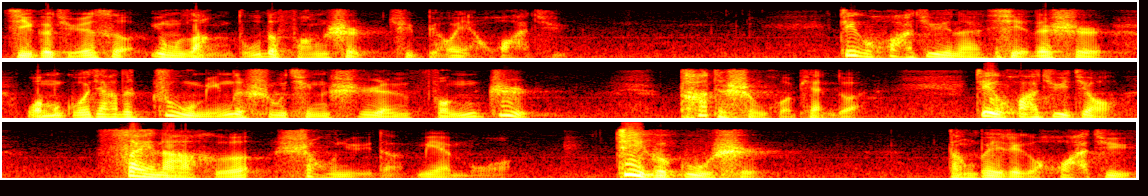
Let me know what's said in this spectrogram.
几个角色用朗读的方式去表演话剧。这个话剧呢，写的是我们国家的著名的抒情诗人冯至，他的生活片段。这个话剧叫《塞纳河少女的面膜》。这个故事，当被这个话剧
